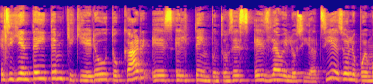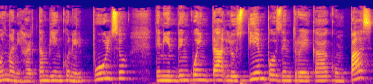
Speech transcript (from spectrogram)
El siguiente ítem que quiero tocar es el tempo, entonces es la velocidad. Sí, eso lo podemos manejar también con el pulso, teniendo en cuenta los tiempos dentro de cada compás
